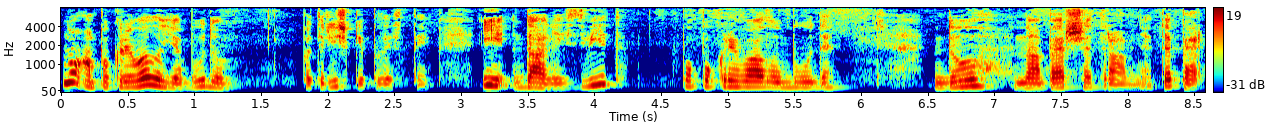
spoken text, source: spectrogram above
Ну, а покривало я буду потрішки плести. І далі звіт по покривалу буде до на 1 травня. Тепер.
